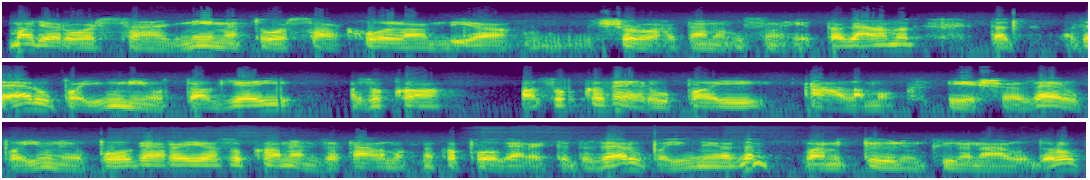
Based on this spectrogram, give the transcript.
Magyarország, Németország, Hollandia, sorolhatnám a 27 tagállamot, tehát az Európai Unió tagjai azok a azok az európai államok, és az Európai Unió polgárai azok a nemzetállamoknak a polgárai. Tehát az Európai Unió az nem valami tőlünk különálló dolog,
